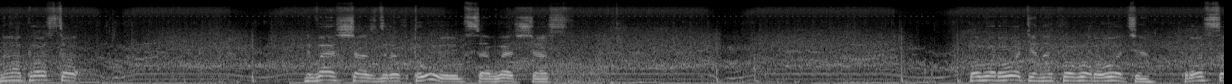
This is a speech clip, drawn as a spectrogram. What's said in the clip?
Ну я просто весь час дрифтую і все, весь час. В повороті, в повороті. Просто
